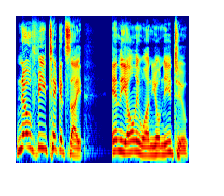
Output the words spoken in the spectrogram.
no fee ticket site and the only one you'll need to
